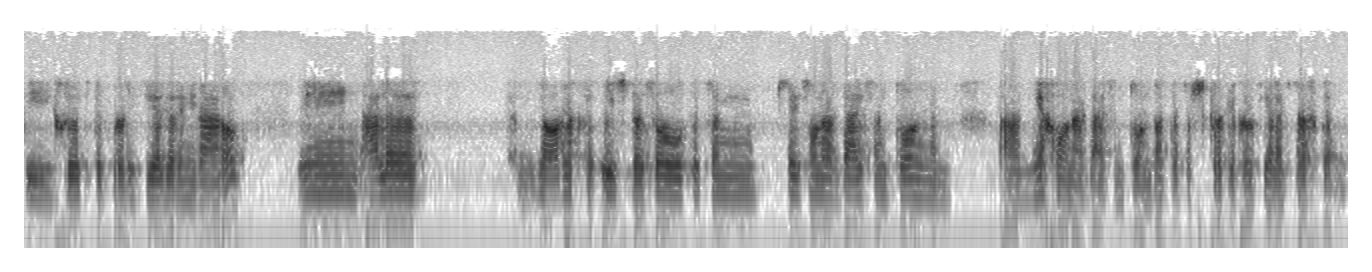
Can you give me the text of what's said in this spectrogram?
die grootste produseerder in die wêreld en hulle jaarlikse oes wissel tussen 600 000 ton en uh, 900 000 ton wat 'n verskriklike hoeveelheid vrugte is.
